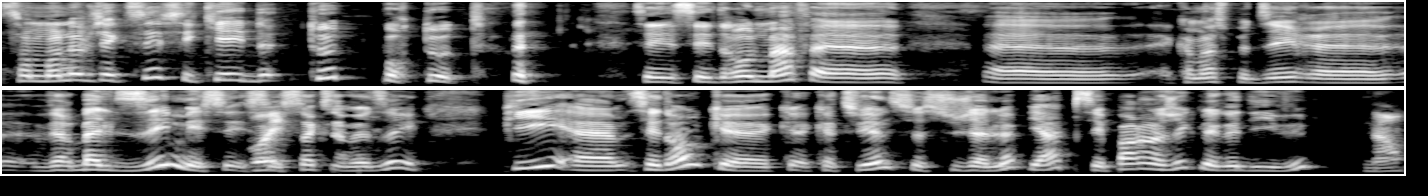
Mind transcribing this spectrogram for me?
son, mon objectif, c'est qu'il y ait de tout pour tout. c'est drôlement, euh, euh, comment je peux dire, euh, verbalisé, mais c'est c'est Oui. ça que ça veut dire. Puis, euh, c'est drôle que, que, que tu viennes de ce sujet-là, Pierre, puis c'est pas arrangé avec le gars des vues. Non?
